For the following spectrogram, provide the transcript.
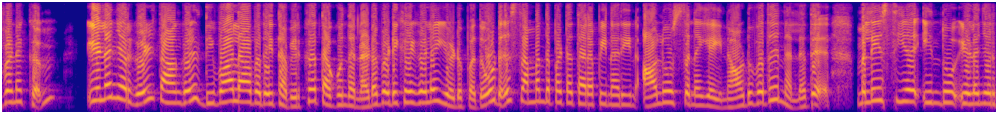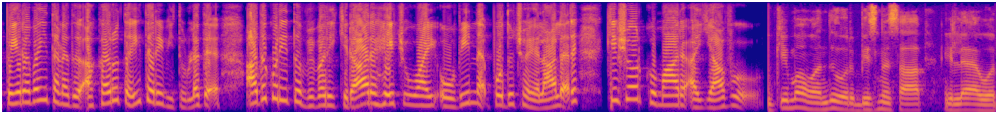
வணக்கம். இளைஞர்கள் தாங்கள் திவாலாவதை தவிர்க்க தகுந்த நடவடிக்கைகளை எடுப்பதோடு சம்பந்தப்பட்ட தரப்பினரின் ஆலோசனையை நாடுவது நல்லது. மலேசிய இந்து இளைஞர் பேரவை தனது அக்கருத்தை தெரிவித்துள்ளது. அது குறித்து விவரிக்கிறார் ஹெச்ஒய்ஓவின் பொதுச் செயலாளர் கிஷோர் குமார் ஐயாவு. முக்கியமா வந்து ஒரு பிசினஸா இல்ல ஒரு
